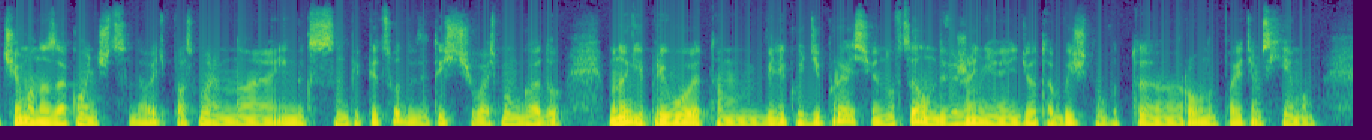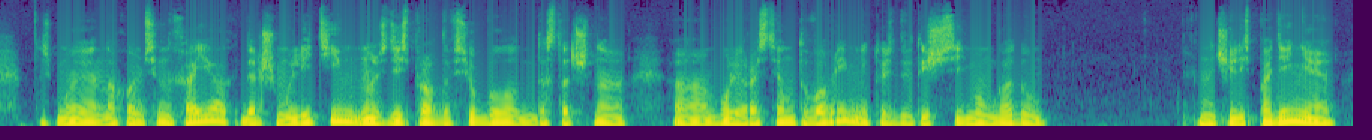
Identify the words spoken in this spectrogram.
чем она закончится? Давайте посмотрим на индекс S&P 500 в 2008 году. Многие приводят там Великую депрессию, но в целом движение идет обычно вот э, ровно по этим схемам. То есть мы находимся на хаях, дальше мы летим. Ну, здесь, правда, все было достаточно э, более растянуто во времени. То есть в 2007 году начались падения –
